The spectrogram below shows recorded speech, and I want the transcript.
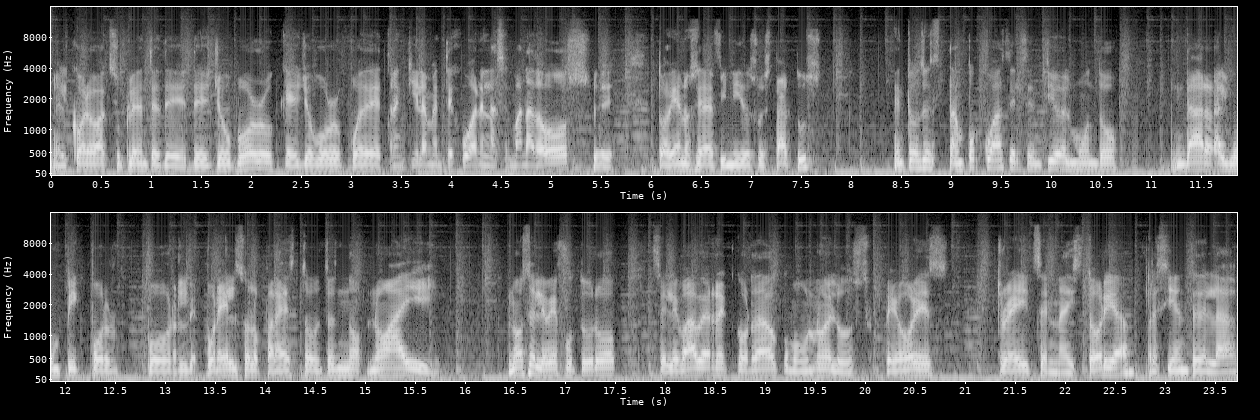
el coreback suplente de, Joe Burrow, que Joe Burrow puede tranquilamente jugar en la semana 2. Eh, todavía no se ha definido su estatus. Entonces tampoco hace el sentido del mundo dar algún pick por, por, por él solo para esto. Entonces no, no hay, no se le ve futuro. Se le va a ver recordado como uno de los peores trades en la historia reciente de la,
